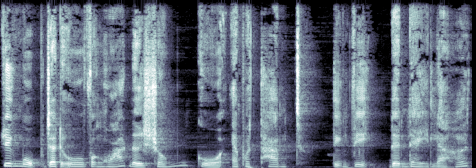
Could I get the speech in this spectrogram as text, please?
chuyên mục Radio Văn hóa Đời Sống của Epoch Times tiếng Việt đến đây là hết.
